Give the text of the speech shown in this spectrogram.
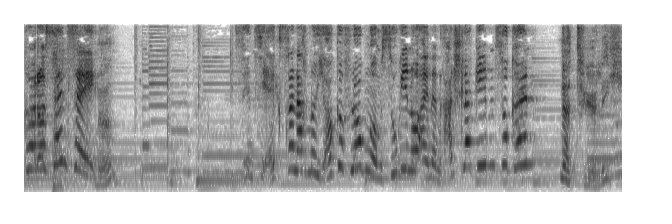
Koro-Sensei! Sind Sie extra nach New York geflogen, um Sugino einen Ratschlag geben zu können? Natürlich.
